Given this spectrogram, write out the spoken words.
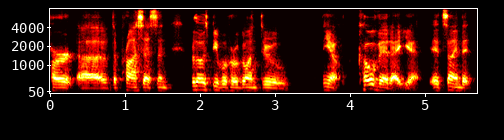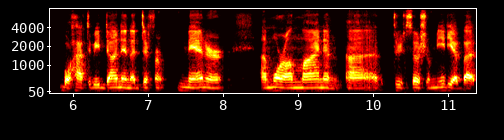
part of the process. And for those people who are going through, you know, COVID, uh, yeah, it's something that will have to be done in a different manner, uh, more online and uh, through social media, but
